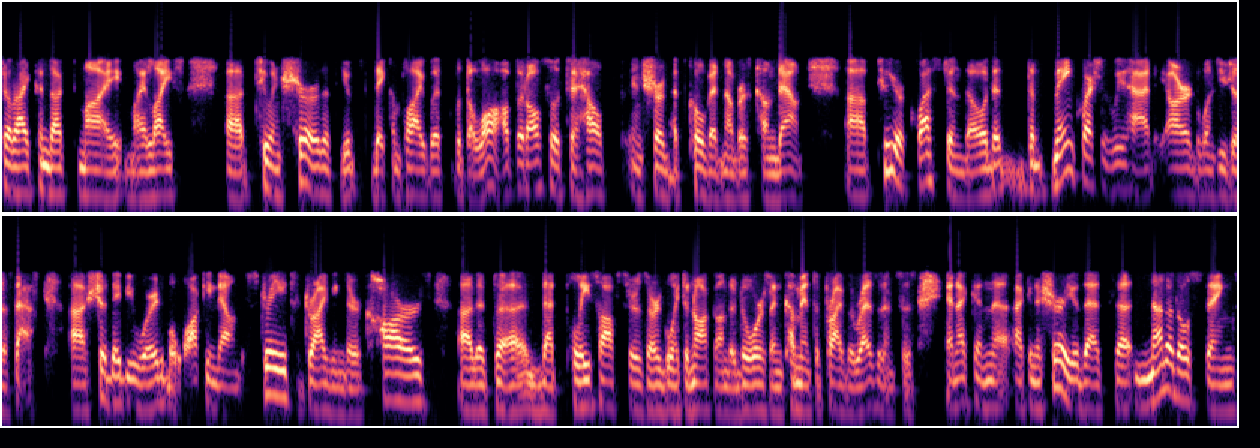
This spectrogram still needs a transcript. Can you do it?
should I conduct my my life uh, to ensure that you, they comply with with the law, but also to help ensure that COVID numbers come down. Uh, to your question, though, the, the main questions we've had are the ones you just asked. Uh, should they be worried about walking down the street, driving their cars, uh, that uh, that police officers are going to knock on the doors and come into private residences? And I can uh, I can assure you that uh, none of those things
